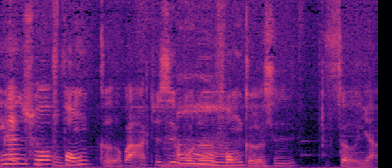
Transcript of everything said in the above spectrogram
应该是说风格吧，就是我的风格是这样。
